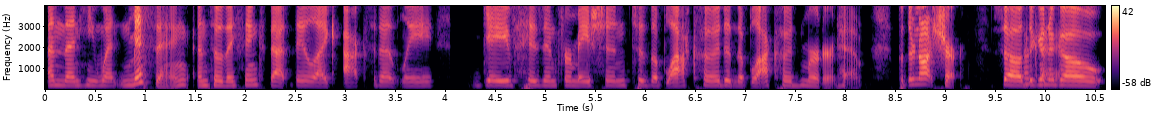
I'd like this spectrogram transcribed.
And then he went missing. And so they think that they like accidentally gave his information to the Black Hood and the Black Hood murdered him. But they're not sure. So they're going to go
